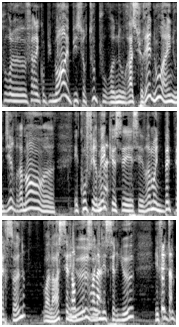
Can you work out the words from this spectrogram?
pour faire les compliments et puis surtout pour nous rassurer, nous, hein, et nous dire vraiment et confirmer Ouais. que c'est vraiment une belle personne. Voilà, sérieuse, voilà. il est sérieux et fait ça, du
